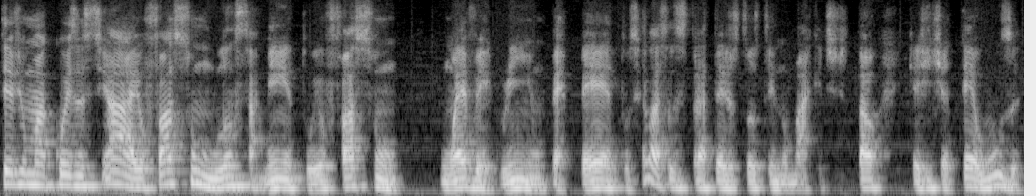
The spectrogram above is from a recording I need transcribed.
teve uma coisa assim, ah, eu faço um lançamento, eu faço um, um evergreen, um perpétuo, sei lá, essas estratégias todas tem no marketing digital, que a gente até usa,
